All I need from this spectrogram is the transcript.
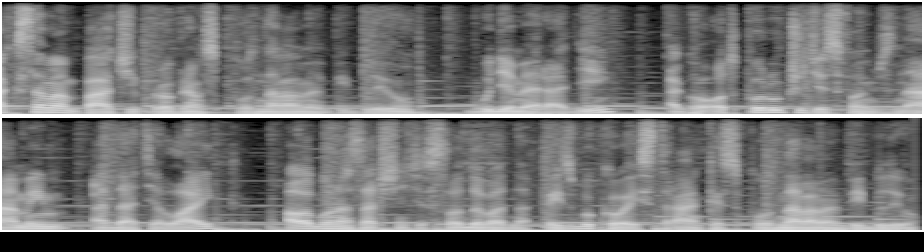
Ak sa vám páči program Spoznávame Bibliu, budeme radi, ak ho odporúčite svojim známym a dáte like, alebo nás začnete sledovať na facebookovej stránke Spoznávame Bibliu.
